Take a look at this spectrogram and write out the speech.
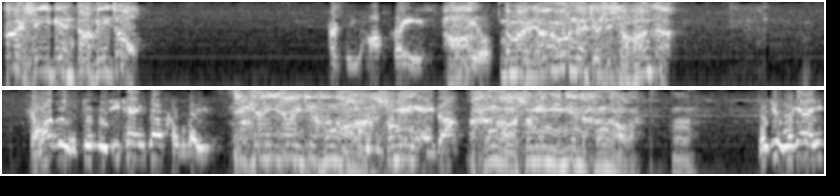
二十一遍大悲咒，二十一，好，可以。好有。那么然后呢，就是小房子，小房子就是一天一张，可不可以？一天一张已经很好了，说明一天一张啊很好，说明你念的很好了，嗯。我就我现在一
